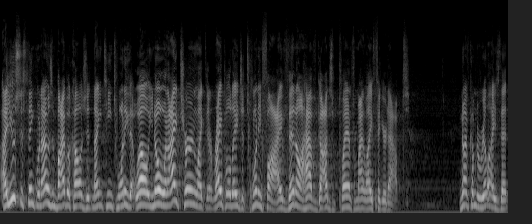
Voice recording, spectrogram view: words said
I used to think when I was in Bible college at 19, 20 that, well, you know, when I turn like the ripe old age of 25, then I'll have God's plan for my life figured out. You know, I've come to realize that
